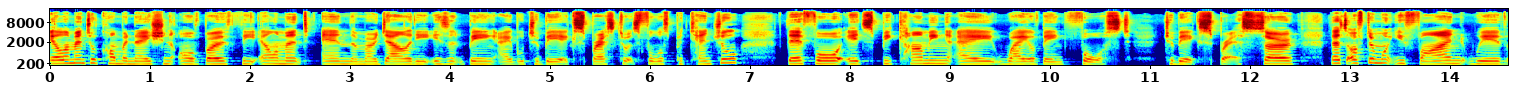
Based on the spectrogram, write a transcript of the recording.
elemental combination of both the element and the modality isn't being able to be expressed to its fullest potential. Therefore, it's becoming a way of being forced to be expressed. So that's often what you find with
